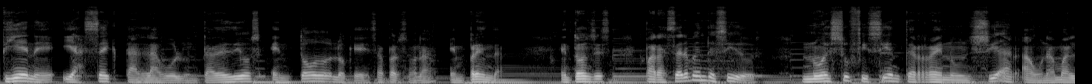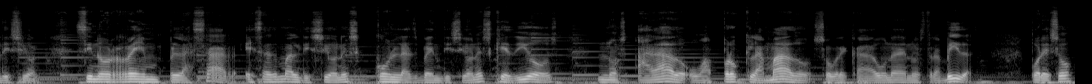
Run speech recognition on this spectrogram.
tiene y acepta la voluntad de Dios en todo lo que esa persona emprenda. Entonces, para ser bendecidos, no es suficiente renunciar a una maldición, sino reemplazar esas maldiciones con las bendiciones que Dios nos ha dado o ha proclamado sobre cada una de nuestras vidas. Por eso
